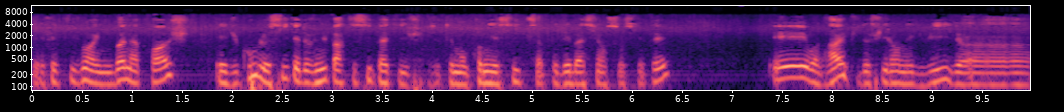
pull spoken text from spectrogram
c'est effectivement une bonne approche et du coup, le site est devenu participatif. C'était mon premier site qui s'appelait Débat Sciences Société. Et voilà, et puis de fil en aiguille, euh,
